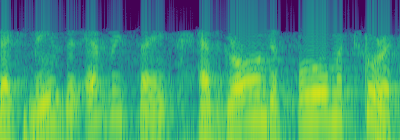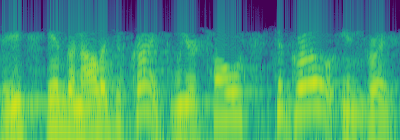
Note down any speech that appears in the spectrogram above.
text means that every saint has grown to full maturity in the knowledge of Christ. We are told to grow in grace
